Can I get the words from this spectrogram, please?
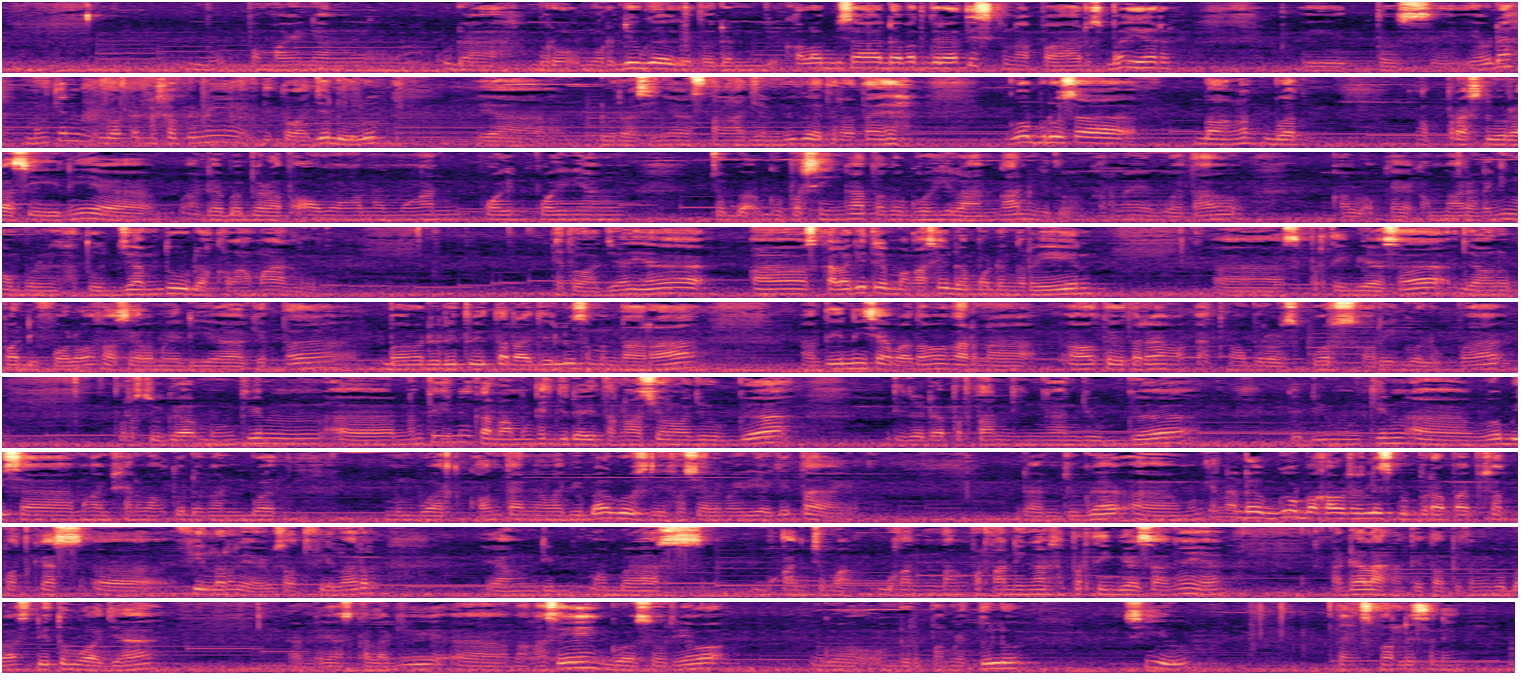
pemain yang udah berumur juga gitu. Dan kalau bisa dapat gratis kenapa harus bayar? Itu sih. Ya udah mungkin buat episode ini gitu aja dulu. Ya durasinya setengah jam juga ternyata ya. Gue berusaha banget buat ngepres durasi ini ya ada beberapa omongan-omongan poin-poin yang coba gue persingkat atau gue hilangkan gitu. Karena ya gue tahu kalau kayak kemarin lagi ngobrolin satu jam tuh udah kelamaan gitu. Itu aja ya. Uh, sekali lagi terima kasih udah mau dengerin. Uh, seperti biasa jangan lupa di follow sosial media kita. Baru dari twitter aja dulu sementara. Nanti ini siapa tahu karena oh twitternya at ngobrol sports sorry gue lupa. Terus juga mungkin uh, nanti ini karena mungkin jeda internasional juga tidak ada pertandingan juga. Jadi mungkin uh, gue bisa menghabiskan waktu dengan buat membuat konten yang lebih bagus di sosial media kita gitu. dan juga uh, mungkin ada gue bakal rilis beberapa episode podcast uh, filler ya episode filler yang di, membahas bukan cuma bukan tentang pertandingan seperti biasanya ya. Adalah nanti topik yang gue bahas ditunggu aja. Dan ya sekali lagi uh, makasih gue Suryo gue undur pamit dulu. See you. Thanks for listening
